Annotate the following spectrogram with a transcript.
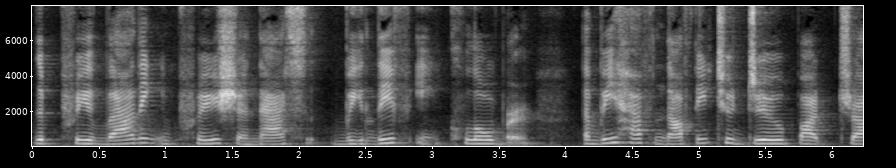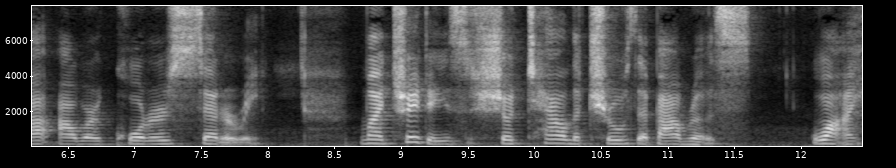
the prevailing impression that we live in Clover and we have nothing to do but draw our quarter's salary. My treatise should tell the truth about us. Why?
